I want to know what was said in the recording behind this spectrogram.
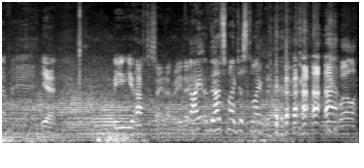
the FAA. Yeah. Well, you, you have to say that, really. I, that's my disclaimer. Well,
